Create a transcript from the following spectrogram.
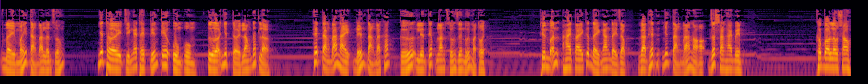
đẩy mấy tảng đá lớn xuống. Nhất thời chỉ nghe thấy tiếng kêu ùm ùm, tựa như trời long đất lở. Hết tảng đá này đến tảng đá khác cứ liên tiếp lăn xuống dưới núi mà thôi. Thiên Mẫn hai tay cứ đẩy ngang đẩy dọc, gạt hết những tảng đá nọ rớt sang hai bên. Không bao lâu sau,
